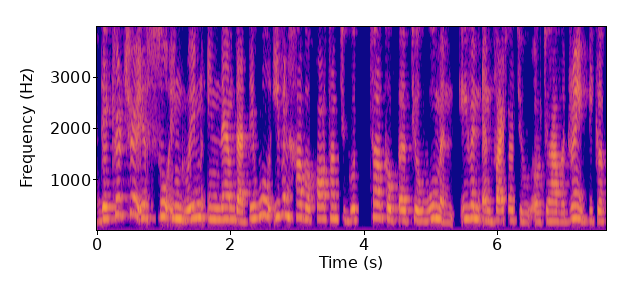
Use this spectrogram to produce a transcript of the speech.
their culture is so ingrained in them that they will even have a hard time to go talk uh, to a woman, even invite her to or to have a drink because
